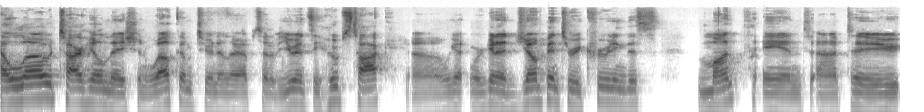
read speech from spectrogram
Hello, Tar Heel Nation. Welcome to another episode of UNC Hoops Talk. Uh, we we're going to jump into recruiting this month, and uh, to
